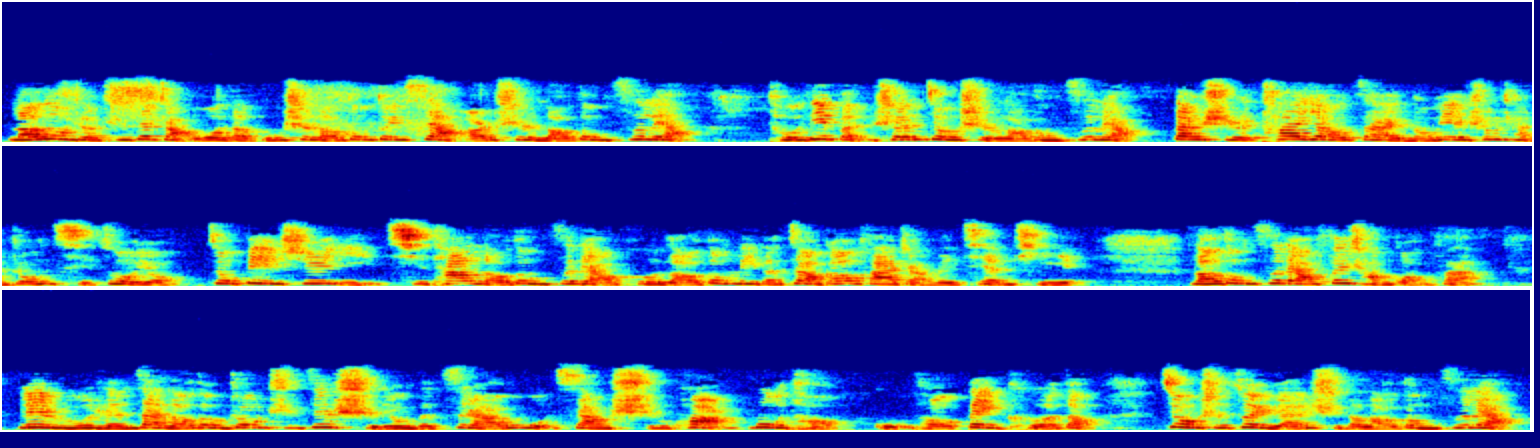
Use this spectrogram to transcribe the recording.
劳动者直接掌握的不是劳动对象，而是劳动资料。土地本身就是劳动资料，但是它要在农业生产中起作用，就必须以其他劳动资料和劳动力的较高发展为前提。劳动资料非常广泛。例如，人在劳动中直接使用的自然物，像石块、木头、骨头、贝壳等，就是最原始的劳动资料。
